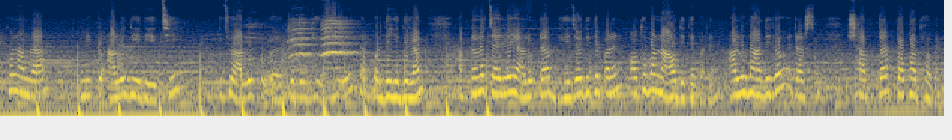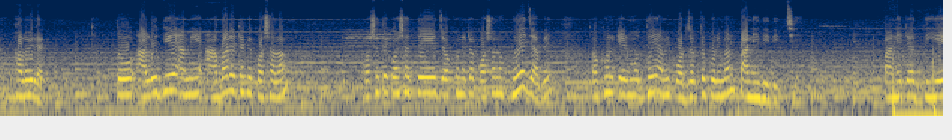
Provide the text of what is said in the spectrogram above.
এখন আমরা আমি একটু আলু দিয়ে দিয়েছি। কিছু আলু কেটে দিয়ে তারপর দিয়ে দিলাম। আপনারা চাইলে আলুটা ভেজেও দিতে পারেন অথবা নাও দিতে পারেন। আলু না দিলেও এটার স্বাদটা তফাত হবে না, ভালোই লাগবে। তো আলু দিয়ে আমি আবার এটাকে কষালাম। কষাতে কষাতে যখন এটা কষানো হয়ে যাবে, তখন এর মধ্যে আমি পর্যাপ্ত পরিমাণ পানি দিয়ে দিচ্ছি। পানিটা দিয়ে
